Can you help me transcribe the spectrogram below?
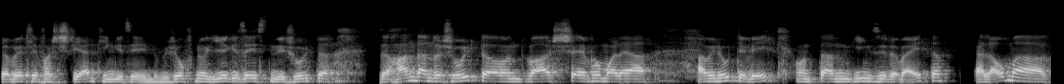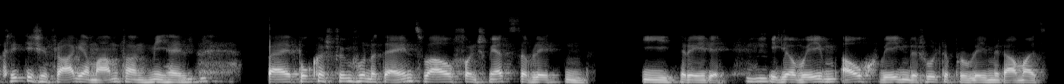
glaube wirklich fast Sternchen gesehen. Du bist oft nur hier gesessen, die Schulter, der Hand an der Schulter und warst einfach mal eine, eine Minute weg und dann ging es wieder weiter. Erlaub mir eine kritische Frage am Anfang, Michael. Mhm. Bei Podcast 501 war auch von Schmerztabletten die Rede. Mhm. Ich glaube eben auch wegen der Schulterprobleme damals.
